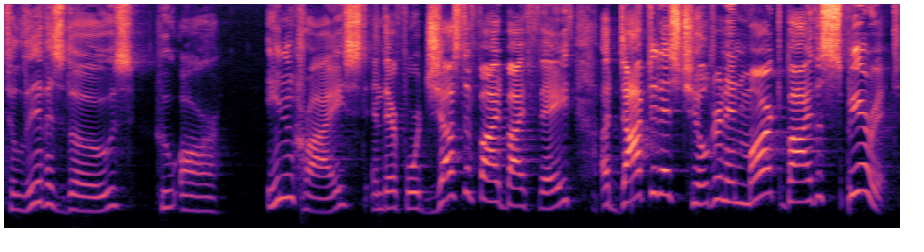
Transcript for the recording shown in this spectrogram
to live as those who are in Christ and therefore justified by faith, adopted as children, and marked by the Spirit.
